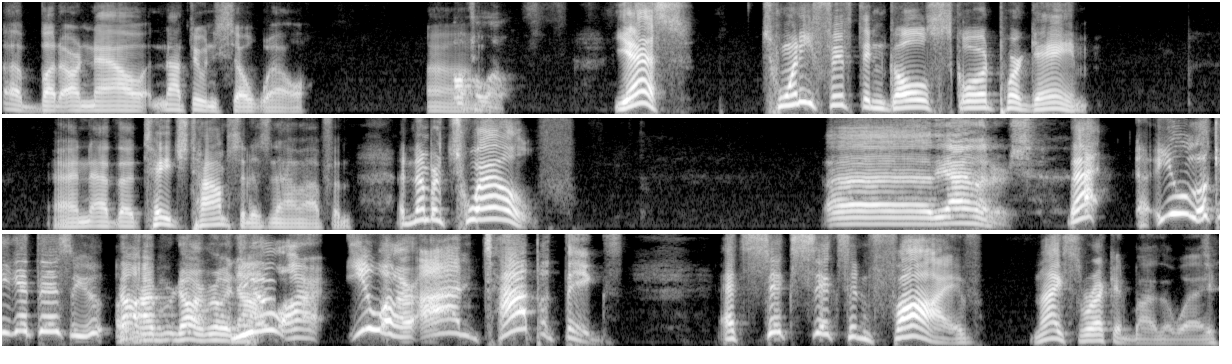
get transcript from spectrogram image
uh, but are now not doing so well. Um, Buffalo. Yes. 25th in goals scored per game. And uh, the Tage Thompson is now out for them. At number 12, Uh, the Islanders. that are you looking at this? Are you No, I'm no, I'm really not. you are you are on top of things. At six, six, and five. Nice record, by the way.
